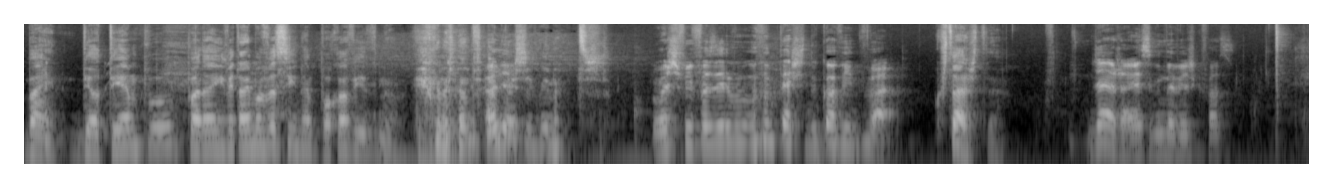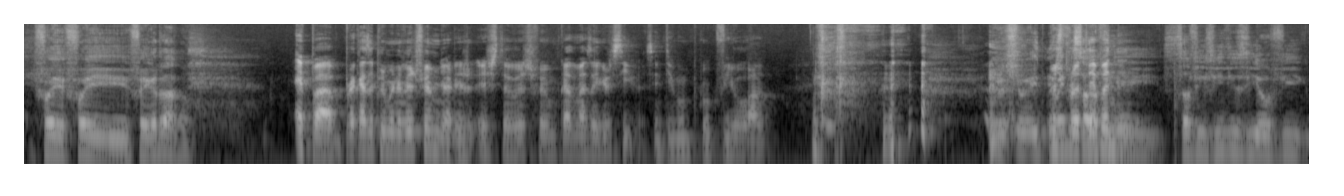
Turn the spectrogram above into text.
Bem, deu tempo para inventarem uma vacina para o Covid, meu. Olha. Olha. 5 minutos. Hoje fui fazer um, teste do Covid, vá. Gostaste? Já, já é a segunda vez que faço. Foi, foi, foi agradável. É pá, por acaso a primeira vez foi melhor. Esta hoje foi um bocado mais agressiva. Senti-me um pouco violado. Eu, eu, eu Mas pronto, é só, banda- vi, só vi vídeos e ouvi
